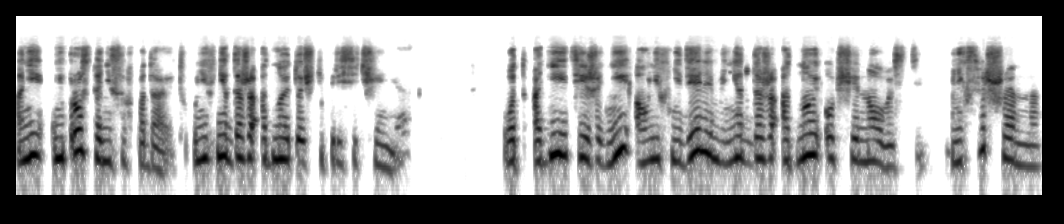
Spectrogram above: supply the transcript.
они не просто не совпадают, у них нет даже одной точки пересечения. Вот одни и те же дни, а у них неделями нет даже одной общей новости. У них совершенно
